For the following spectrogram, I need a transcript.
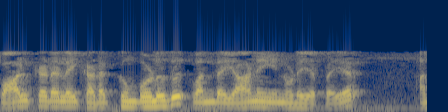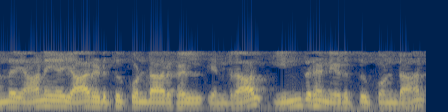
பால்கடலை கடக்கும் பொழுது வந்த யானையினுடைய பெயர். அந்த யானையை யார் எடுத்துக்கொண்டார்கள் என்றால் இந்திரன் எடுத்துக்கொண்டான்.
